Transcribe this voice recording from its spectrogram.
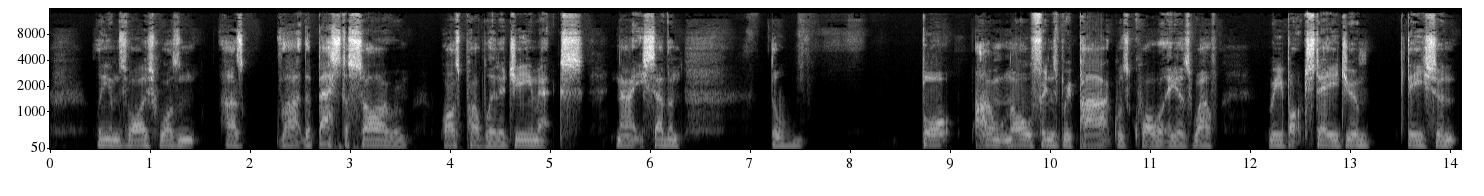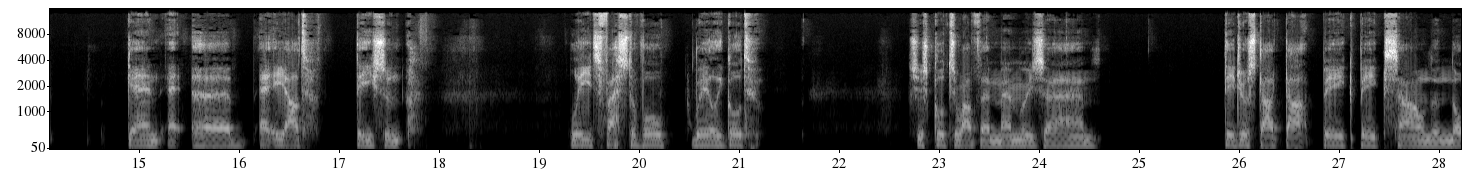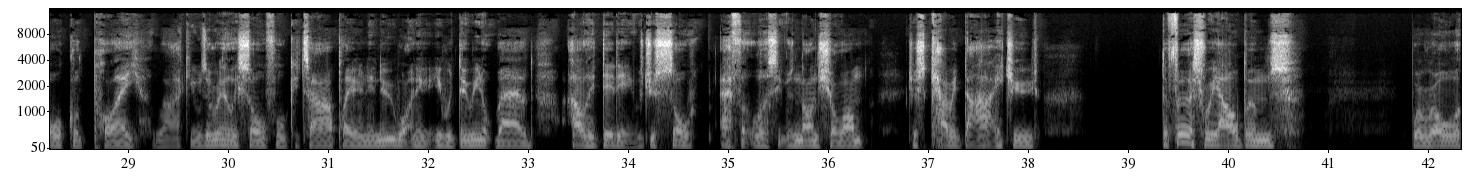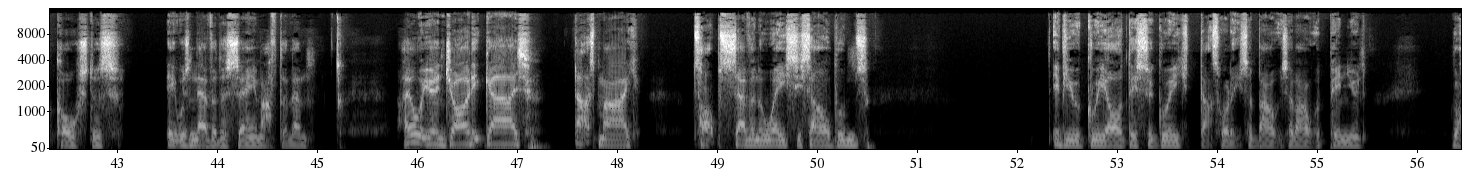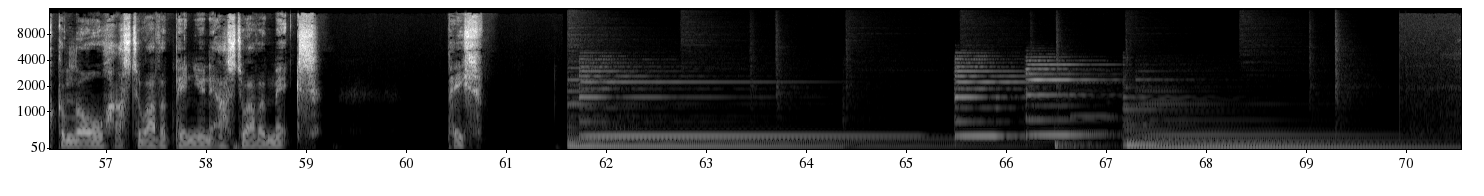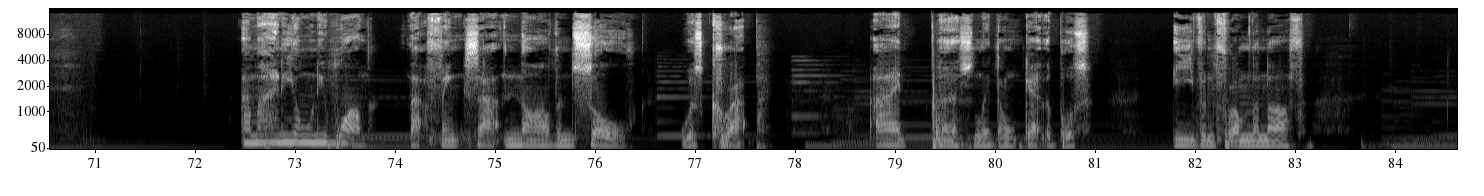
Liam's voice wasn't as like the best I saw him was probably the GMEX '97. The but I don't know. Finsbury Park was quality as well. Reebok Stadium decent. Again, uh, Etihad decent. Leeds Festival really good. It's just good to have their memories. Um, they just had that big, big sound and Noel could play. Like he was a really soulful guitar player and he knew what he, he was doing up there and how he did it. It was just so effortless. It was nonchalant. Just carried that attitude. The first three albums were roller coasters. It was never the same after them. I hope you enjoyed it, guys. That's my top seven Oasis albums. If you agree or disagree, that's what it's about. It's about opinion rock and roll has to have opinion, it has to have a mix. Peace. Am I the only one that thinks that Northern Soul was crap? I personally don't get the buzz, even from the North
